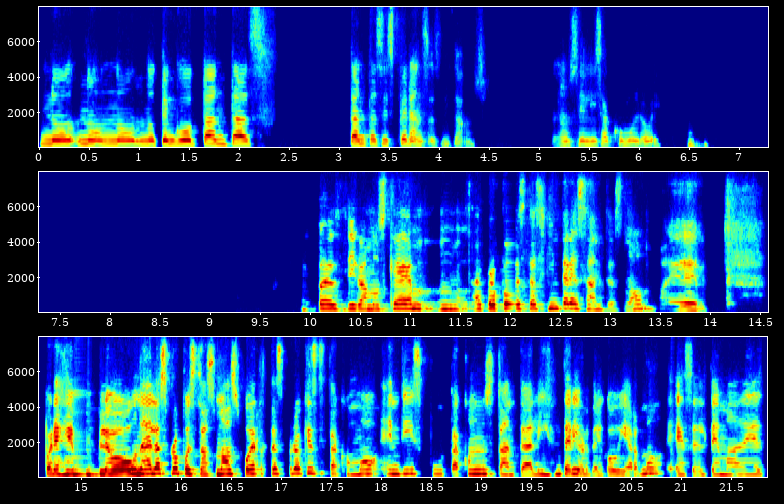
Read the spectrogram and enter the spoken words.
no, no, no, no tengo tantas, tantas esperanzas, digamos. No sé, Lisa, cómo lo ve. Pues digamos que mm, hay propuestas interesantes, ¿no? Eh, por ejemplo, una de las propuestas más fuertes, pero que está como en disputa constante al interior del gobierno, es el tema de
